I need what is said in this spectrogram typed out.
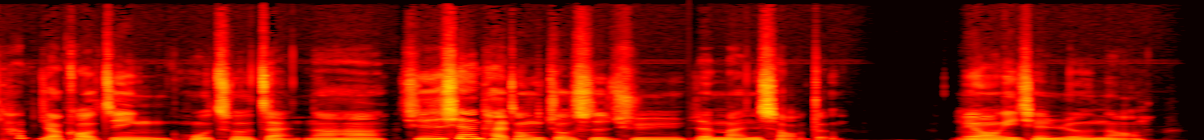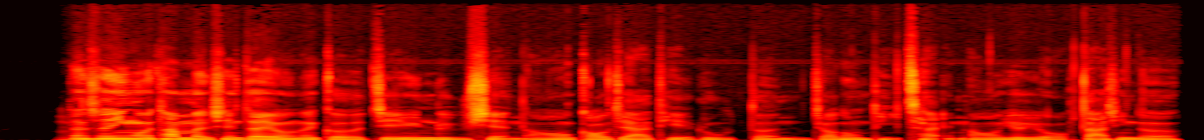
它比较靠近火车站，那它其实现在台中旧市区人蛮少的，没有以前热闹。嗯但是因为他们现在有那个捷运绿线，然后高架铁路等交通题材，然后又有大型的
